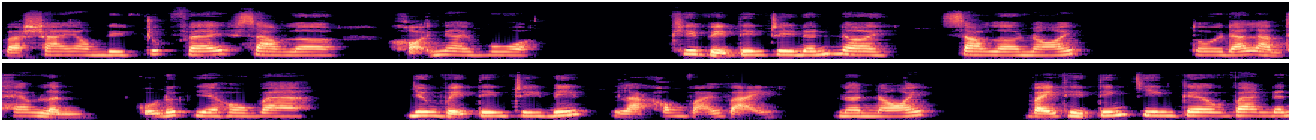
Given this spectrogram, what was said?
và sai ông đi trút phế Saul khỏi ngai vua. Khi vị tiên tri đến nơi Saul nói, tôi đã làm theo lệnh của đức giê-hô-va, nhưng vị tiên tri biết là không phải vậy, nên nói, vậy thì tiếng chiên kêu vang đến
